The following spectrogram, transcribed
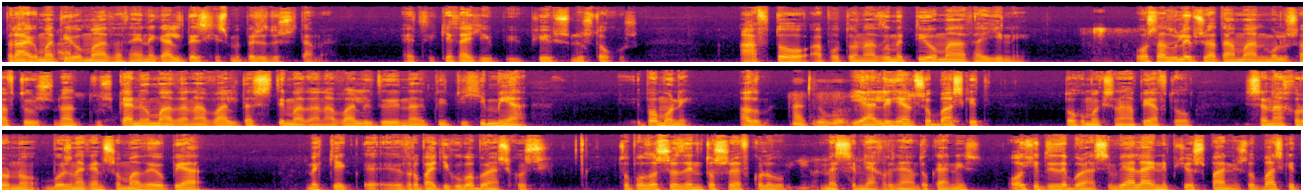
Πράγματι, η ομάδα θα είναι καλύτερη σχέση με πέρσι, δεν το συζητάμε. Έτσι, και θα έχει πιο υψηλούς στόχους. Αυτό από το να δούμε τι ομάδα θα γίνει. Πώς θα δουλέψει ο Αταμάν με όλους αυτούς, να τους κάνει ομάδα, να βάλει τα συστήματα, να βάλει τη, να- τη, τη χημεία. Υπομονή. Α δούμε. Ακριβώς. Η αλήθεια είναι ότι στο μπάσκετ, το έχουμε ξαναπεί αυτό, σε ένα χρόνο μπορείς να κάνεις ομάδα η οποία μέχρι και ε, ευρωπαϊκή κούπα μπορεί να σηκώσει. Το ποδόσφαιρο δεν είναι τόσο εύκολο μέσα σε μια χρονιά να το κάνεις. Όχι ότι δεν μπορεί να συμβεί, αλλά είναι πιο σπάνιο. Στο μπάσκετ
